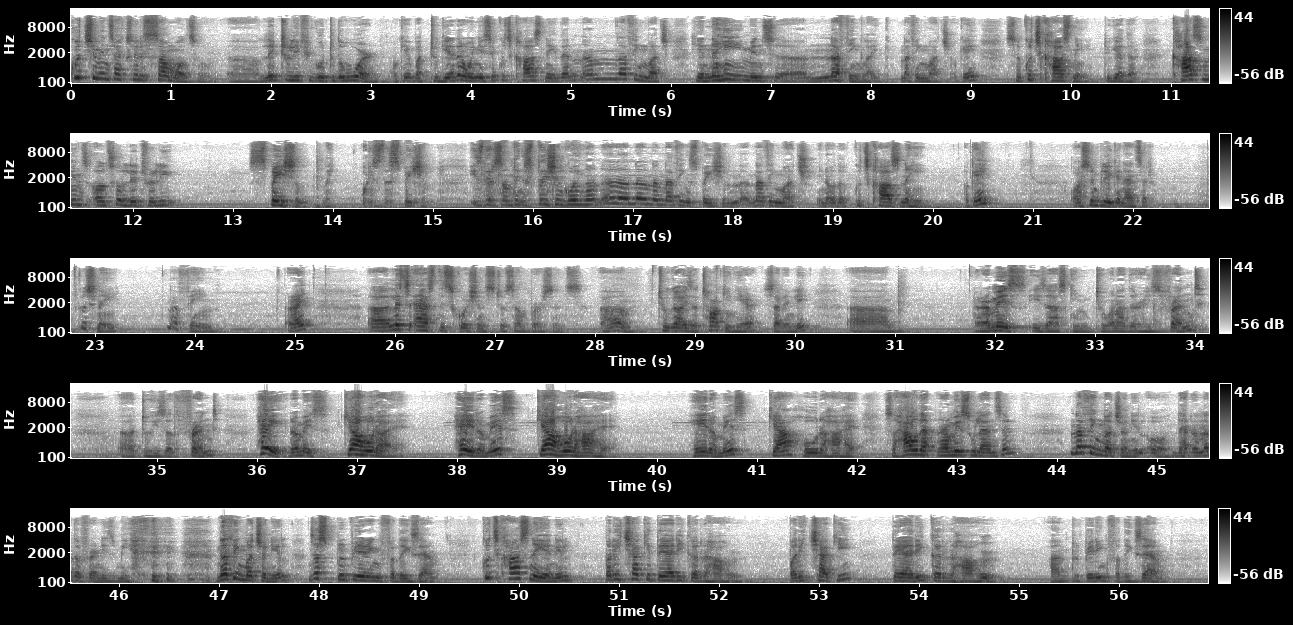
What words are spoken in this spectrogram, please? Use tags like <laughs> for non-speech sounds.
Kuch means actually some also. Uh, literally, if you go to the word, okay. But together, when you say kuch khas nahi, then um, nothing much. Here, nahi means uh, nothing, like nothing much, okay. So kuch khas nahi together. Khas means also literally special. Like what is the special? Is there something special going on? No, no, no, no nothing special, no, nothing much. You know, the kuch khas nahi, okay. Or simply you can answer kuch nahi, nothing. Right. Uh, let's ask these questions to some persons. Um, two guys are talking here suddenly. Uh, Ramesh is asking to another his friend, uh, to his other friend, "Hey Ramesh, क्या हो रहा है? Hey Ramesh, क्या हो रहा है? Hey Ramesh, क्या हो रहा है?" So how that Ramesh will answer? Nothing much, Anil. Oh, that another friend is me. Nothing much, Anil. Just preparing for the exam. कुछ खास नहीं अनिल परीक्षा की तैयारी कर रहा हूँ परीक्षा की तैयारी कर रहा हूँ। I am preparing for the exam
